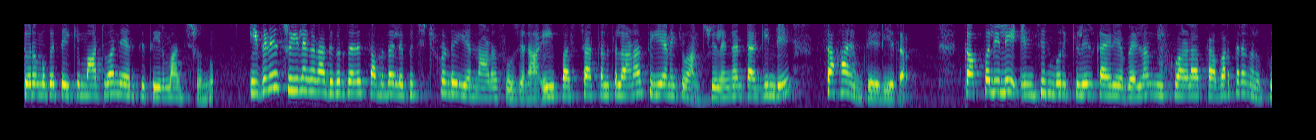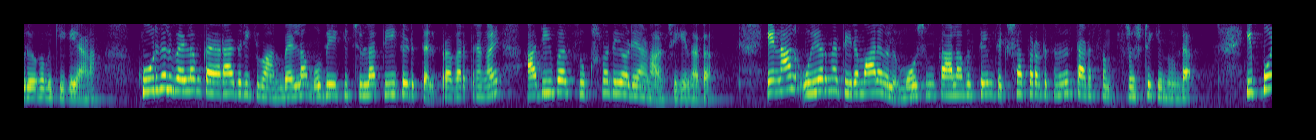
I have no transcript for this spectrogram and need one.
തുറമുഖത്തേക്ക് മാറ്റുവാൻ നേരത്തെ തീരുമാനിച്ചിരുന്നു. ഇതിന് ശ്രീലങ്കൻ അധികൃതരുടെ സമ്മതം ലഭിച്ചിട്ടുണ്ട് എന്നാണ് സൂചന. ഈ പശ്ചാത്തലത്തിലാണ് തീയണയ്ക്കുവാൻ ശ്രീലങ്കൻ ടഗിന്റെ സഹായം തേടിയത്. കപ്പലിലെ എഞ്ചിൻ മുറിക്കുള്ളിൽ കയറിയ വെള്ളം നീക്കുവാനുള്ള പ്രവർത്തനങ്ങളും പുരോഗമിക്കുകയാണ്. കൂടുതൽ വെള്ളം കയറാതിരിക്കുവാൻ വെള്ളം ഉപയോഗിച്ചുള്ള തീകെടുത്തൽ പ്രവർത്തനങ്ങൾ അതീവ സൂക്ഷ്മതയോടെയാണ് ചെയ്യുന്നത്. എന്നാൽ ഉയർന്ന തിരമാലകളും മോശം കാലാവസ്ഥയും രക്ഷാപ്രവർത്തനത്തിന് തടസ്സം സൃഷ്ടിക്കുന്നുണ്ട്. ഇപ്പോൾ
